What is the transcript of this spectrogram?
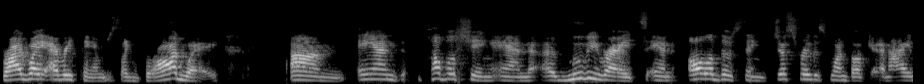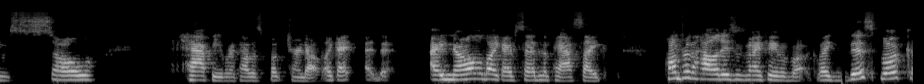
Broadway everything. I'm just like Broadway. Um and publishing and uh, movie rights and all of those things just for this one book and I'm so happy with how this book turned out. Like I I, know like I've said in the past like Home for the Holidays was my favorite book. Like this book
